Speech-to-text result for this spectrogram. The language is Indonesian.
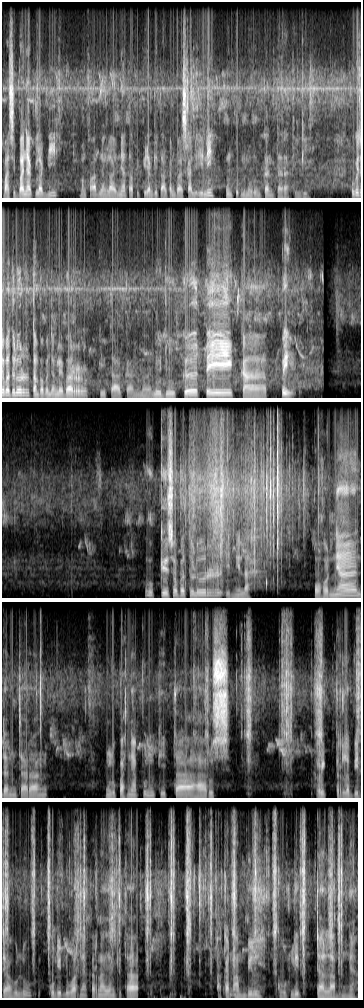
masih banyak lagi manfaat yang lainnya tapi yang kita akan bahas kali ini untuk menurunkan darah tinggi. Oke sobat telur tanpa panjang lebar kita akan menuju ke TKP Oke sobat dulur inilah pohonnya dan cara melupasnya pun kita harus kerik terlebih dahulu kulit luarnya karena yang kita akan ambil kulit dalamnya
